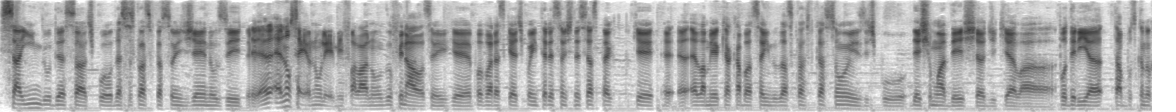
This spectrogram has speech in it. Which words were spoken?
saindo dessa, tipo, dessas classificações de gêneros e. É, é não sei, eu não li, me falaram do final, assim, que parece que é, tipo, interessante nesse aspecto, porque é, é, ela meio que acaba saindo das classificações e, tipo, deixa uma deixa de que ela poderia estar tá buscando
